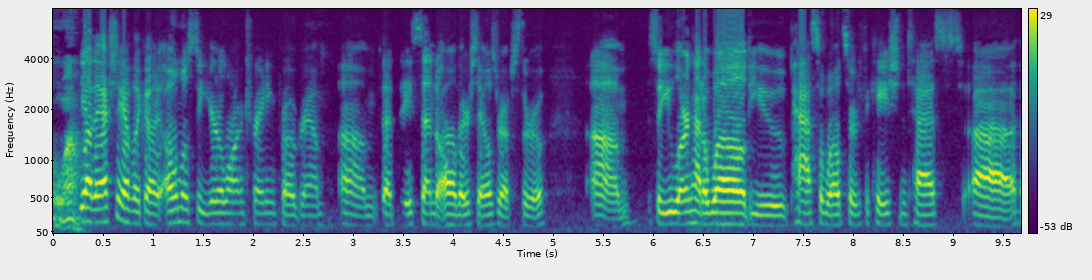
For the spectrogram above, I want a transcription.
Oh wow! Yeah, they actually have like a almost a year long training program um, that they send all their sales reps through. Um, so you learn how to weld, you pass a weld certification test, uh,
